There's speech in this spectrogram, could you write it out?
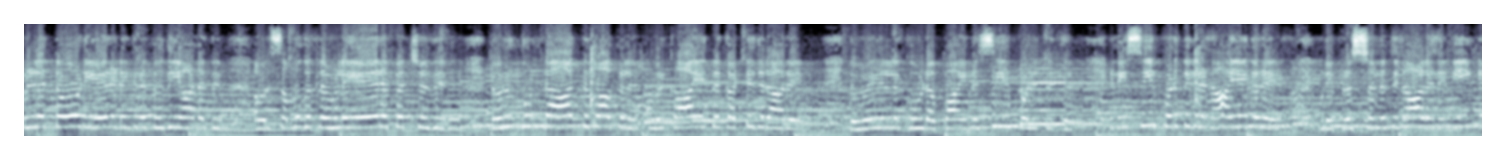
உள்ளத்தோடு ஏறெடுக்கிற துதியானது அவர் சமூகத்துல விளையேற பெற்றது. நொறுங்குண்ட ஆத்துமாக்களை அவர் காயத்தை கட்டுகிறாரே. இந்த வேலை கூட அப்பா என்னை சீர்படுத்துங்க. என்னை சீர்படுத்துகிற நாயகரே உடைய பிரசன்னத்தினால் என்னை நீங்க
